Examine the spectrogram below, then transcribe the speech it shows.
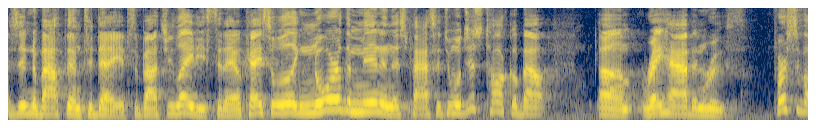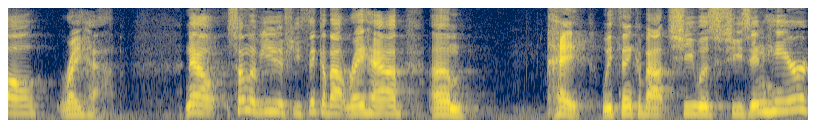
isn't about them today. It's about you ladies today, okay? So we'll ignore the men in this passage and we'll just talk about um, Rahab and Ruth. First of all, Rahab. Now, some of you, if you think about Rahab, um, hey, we think about she was she's in here,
